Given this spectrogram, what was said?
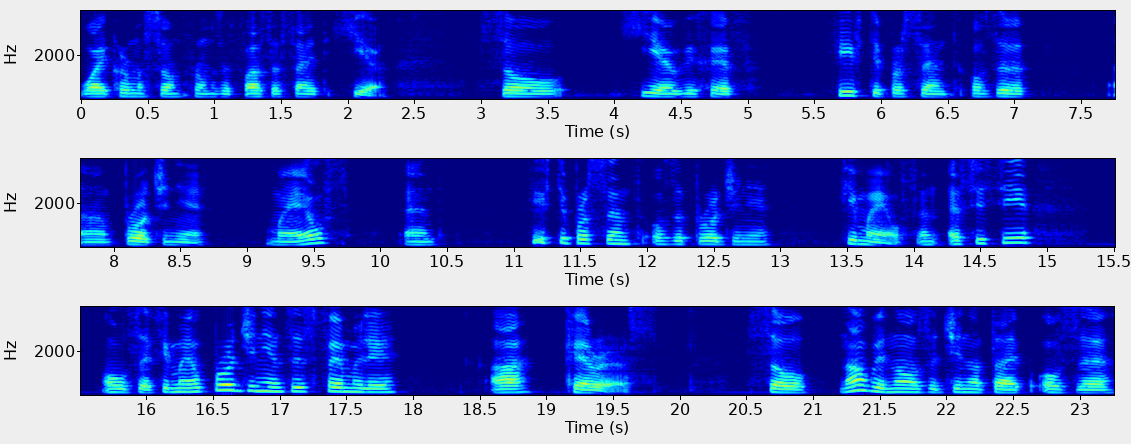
Y chromosome from the father side here. So here we have 50% of the uh, progeny males and 50% of the progeny females. And as you see, all the female progeny in this family are carriers. So now we know the genotype of the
